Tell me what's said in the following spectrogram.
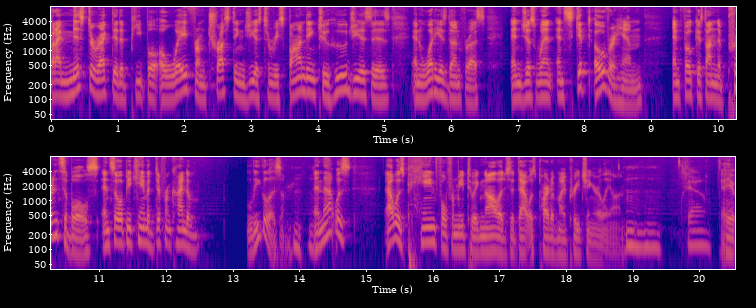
but I misdirected people away from trusting Jesus to responding to who Jesus is and what he has done for us, and just went and skipped over him and focused on the principles. And so it became a different kind of legalism. Mm-hmm. And that was that was painful for me to acknowledge that that was part of my preaching early on. Mm-hmm. Yeah. Hey,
